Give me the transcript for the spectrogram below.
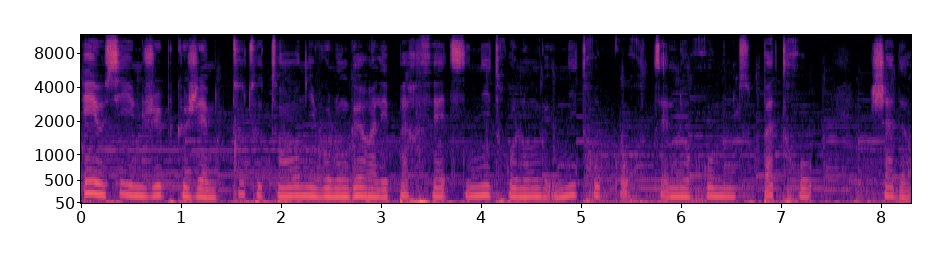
Et aussi une jupe que j'aime tout autant, niveau longueur elle est parfaite, ni trop longue, ni trop courte, elle ne remonte pas trop, j'adore.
